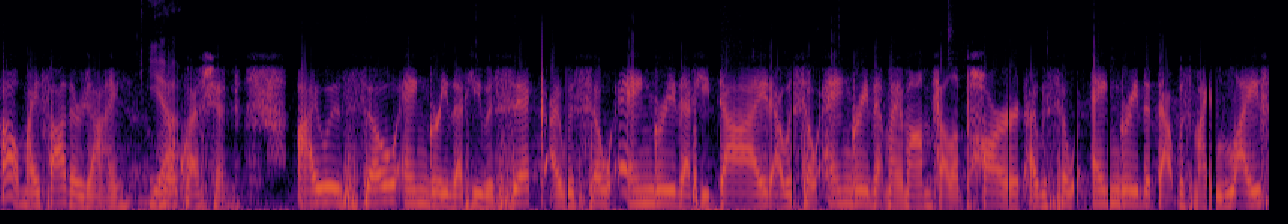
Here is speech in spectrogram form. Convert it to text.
Oh, my father dying. Yeah. No question. I was so angry that he was sick. I was so angry that he died. I was so angry that my mom fell apart. I was so angry that that was my life.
